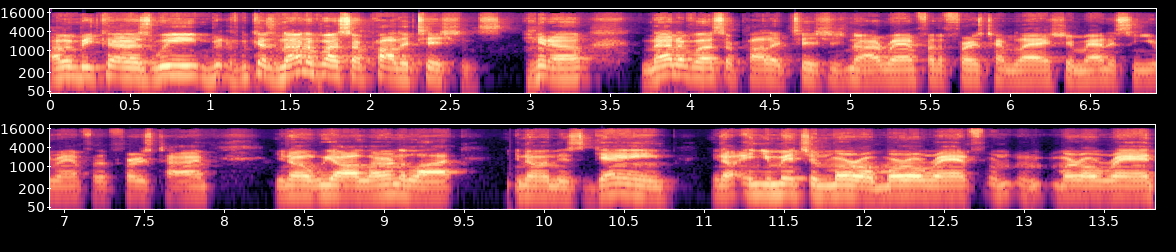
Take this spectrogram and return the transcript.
I mean, because we because none of us are politicians, you know, none of us are politicians. You know, I ran for the first time last year. Madison, you ran for the first time. You know, we all learned a lot, you know, in this game. You know, and you mentioned Murrow. Murrow ran. Murrow ran,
